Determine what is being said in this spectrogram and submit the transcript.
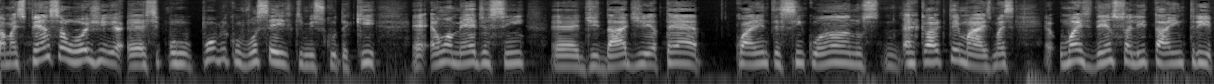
Tá, mas pensa hoje, é, se, o público, você que me escuta aqui, é, é uma média assim é, de idade até 45 anos, é claro que tem mais, mas é, o mais denso ali está entre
